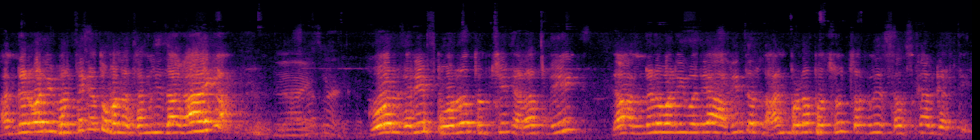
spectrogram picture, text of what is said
अंगणवाडी भरते का तुम्हाला? चांगली जागा आहे का? गोर गरीब पोरं तुमची घरातली त्या अंगणवाडीमध्ये आली तर लहानपणापासून चांगले संस्कार घडतील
